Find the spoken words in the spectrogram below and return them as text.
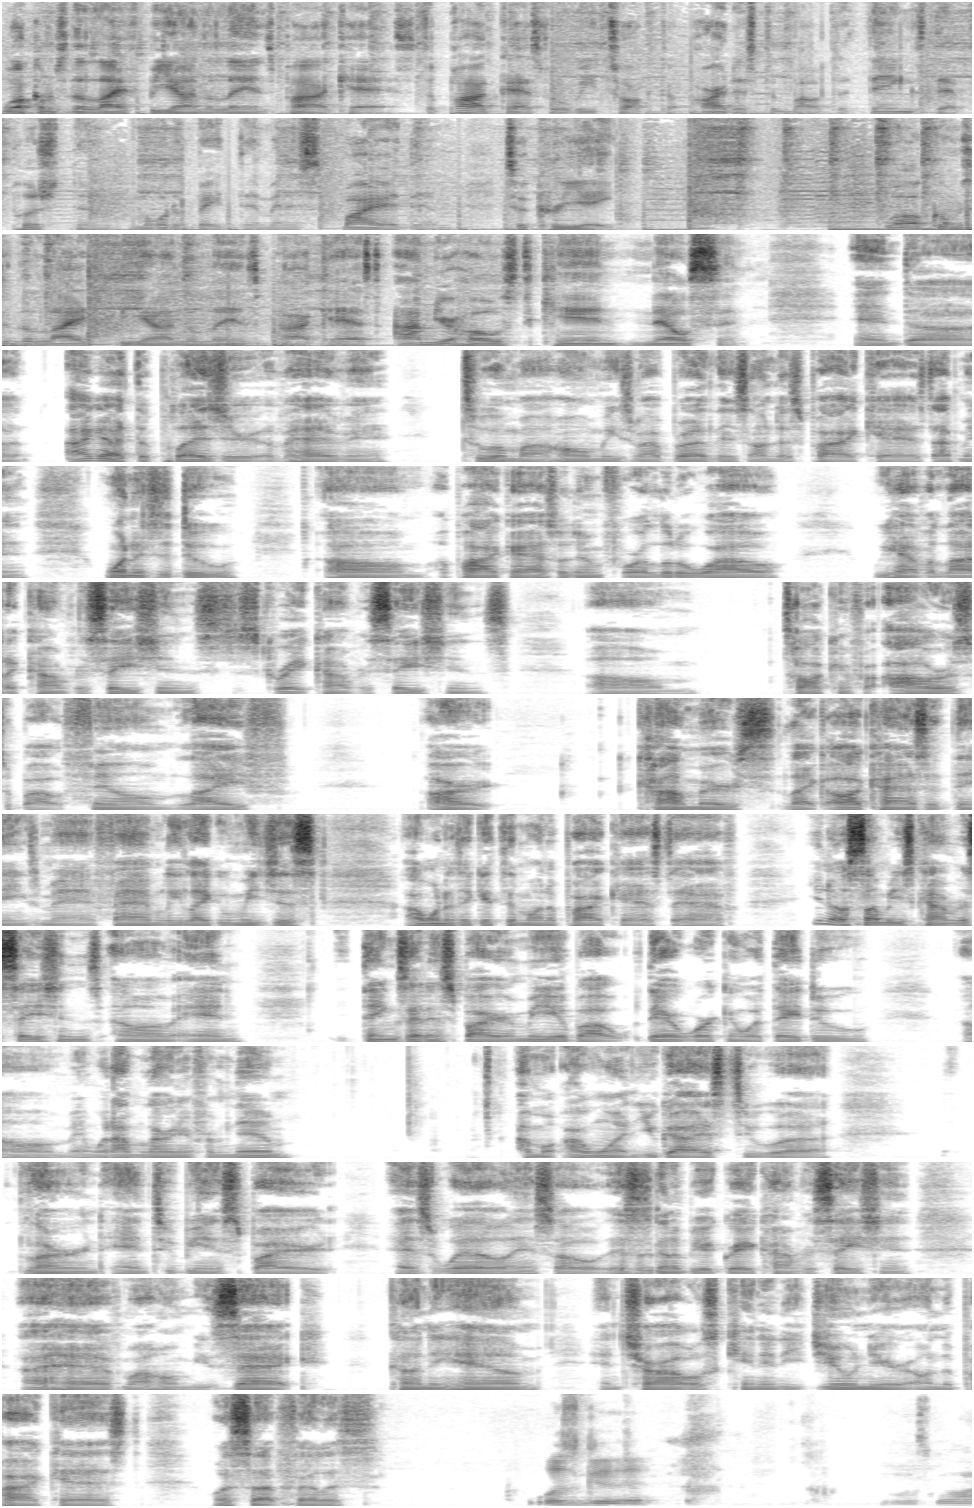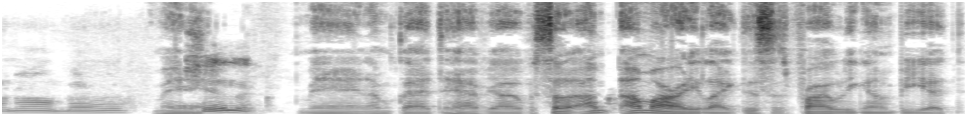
Welcome to the Life Beyond the Lens podcast, the podcast where we talk to artists about the things that push them, motivate them, and inspire them to create. Welcome to the Life Beyond the Lens podcast. I'm your host, Ken Nelson. And uh, I got the pleasure of having two of my homies, my brothers, on this podcast. I've been wanting to do um, a podcast with them for a little while. We have a lot of conversations, just great conversations. Um, talking for hours about film, life, art, commerce, like all kinds of things, man. Family. Like we just I wanted to get them on the podcast to have, you know, some of these conversations um and things that inspire me about their work and what they do um and what I'm learning from them. I'm, I want you guys to uh learn and to be inspired as well. And so this is going to be a great conversation. I have my homie Zach Cunningham and Charles Kennedy Jr. on the podcast. What's up, fellas? What's good? What's going on, man? Man, Chilling. man, I'm glad to have y'all. So I'm I'm already like this is probably gonna be a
